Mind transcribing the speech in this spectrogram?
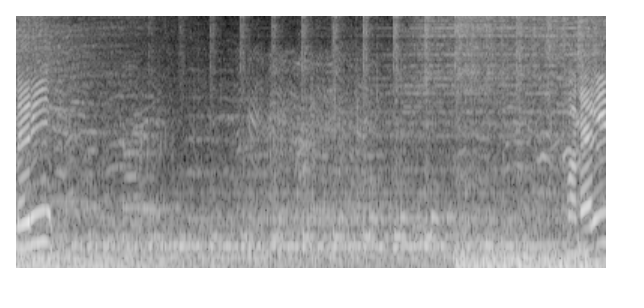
I'm Come on, Eddie.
